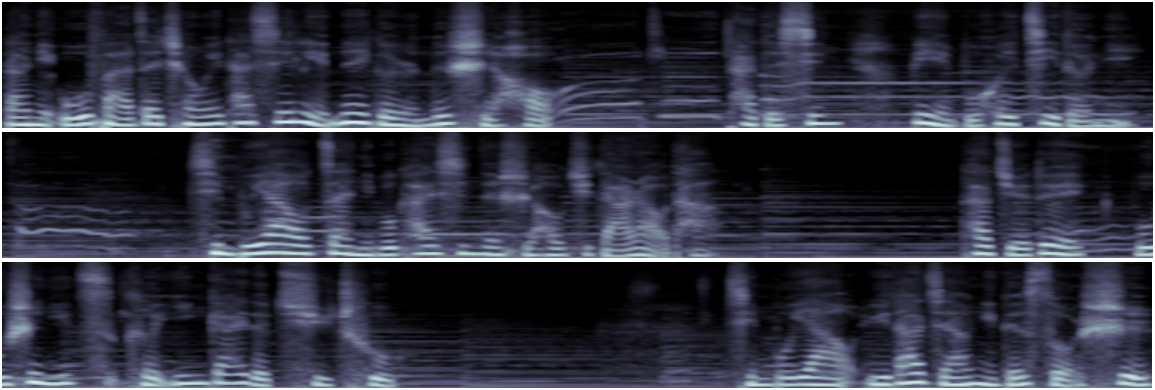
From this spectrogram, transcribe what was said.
当你无法再成为他心里那个人的时候，他的心便也不会记得你。请不要在你不开心的时候去打扰他，他绝对不是你此刻应该的去处。请不要与他讲你的琐事，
